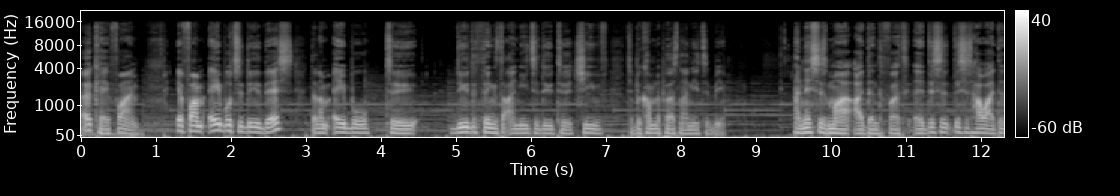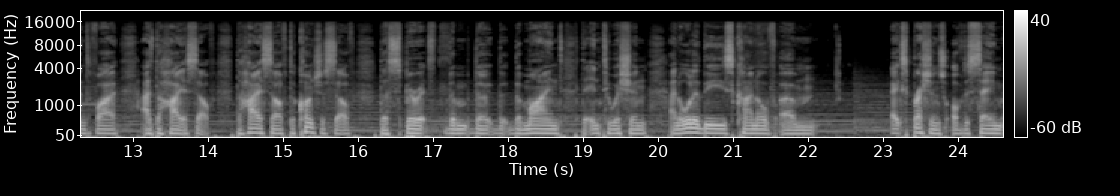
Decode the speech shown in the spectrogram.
okay, fine. If I'm able to do this, then I'm able to do the things that I need to do to achieve to become the person I need to be and this is my identified uh, this is this is how i identify as the higher self the higher self the conscious self the spirit the the the, the mind the intuition and all of these kind of um, expressions of the same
